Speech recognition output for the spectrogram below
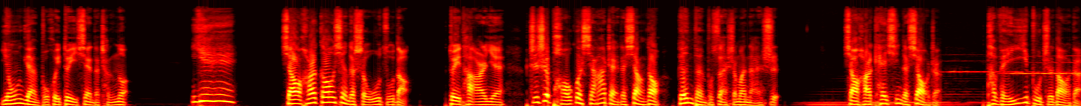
永远不会兑现的承诺。耶！小孩高兴的手舞足蹈。对他而言，只是跑过狭窄的巷道，根本不算什么难事。小孩开心地笑着。他唯一不知道的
